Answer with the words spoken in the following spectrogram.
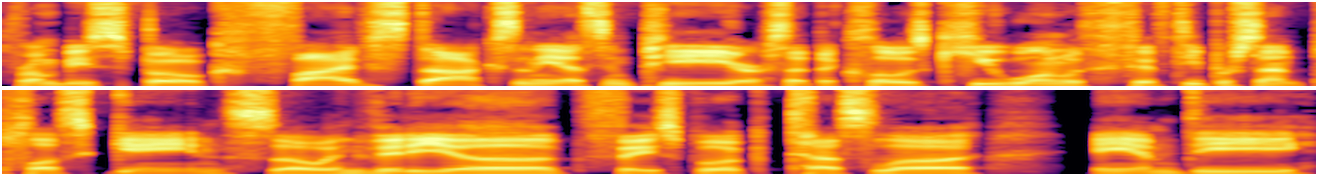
From Bespoke, five stocks in the S&P are set to close Q1 with 50% plus gains. So Nvidia, Facebook, Tesla, AMD.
